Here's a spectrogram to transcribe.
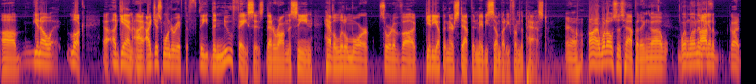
Uh, you know, look. Uh, again, I, I just wonder if the, the the new faces that are on the scene have a little more sort of uh, giddy up in their step than maybe somebody from the past. Yeah. All right. What else is happening? Uh, when when are Uh, they going to go ahead?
